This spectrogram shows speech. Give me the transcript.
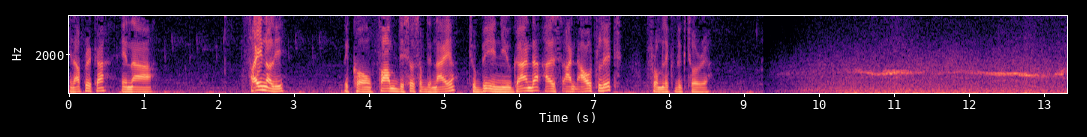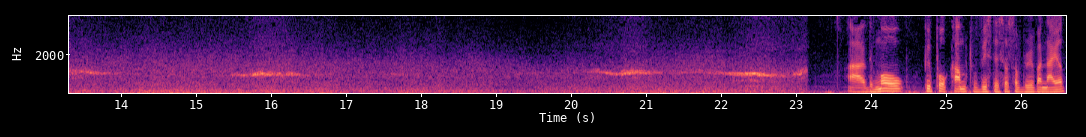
in Africa. And finally, they confirmed the source of the Nile to be in Uganda as an outlet from Lake Victoria. Uh, the more people come to visit the source of the River Nile,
